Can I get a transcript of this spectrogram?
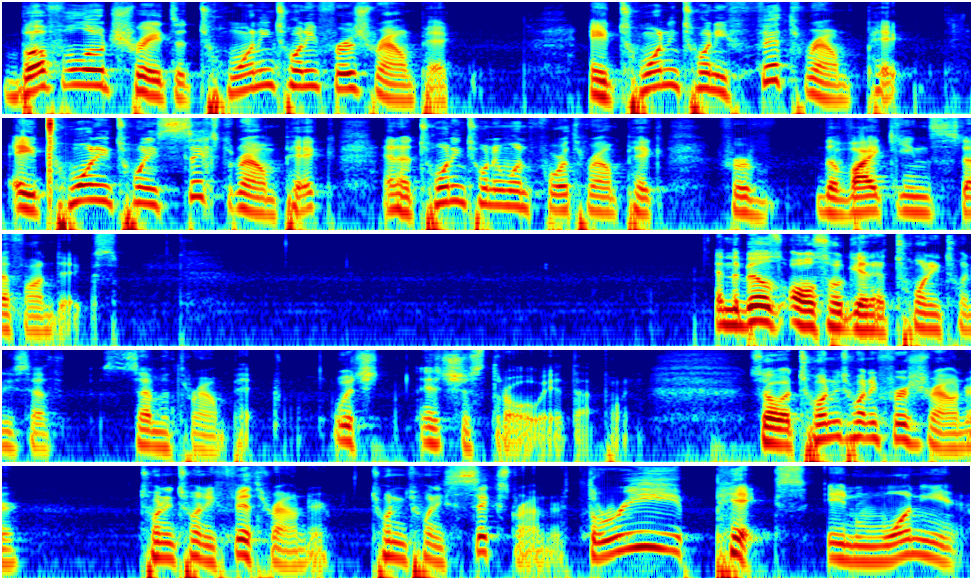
Buffalo trades a 2020 first round pick, a 2020 fifth round pick, a 2026 round pick, and a 2021 fourth round pick for the Vikings Stefon Diggs. And the Bills also get a 2027th round pick, which it's just throwaway at that point. So a 2020 first rounder, 2025th rounder, 2026th rounder, three picks in one year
